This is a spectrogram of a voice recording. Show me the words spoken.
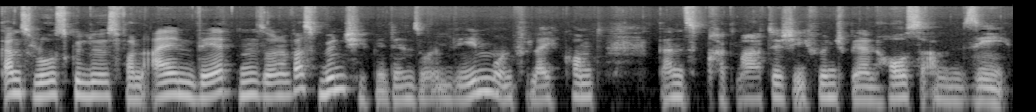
ganz losgelöst von allen Werten, sondern was wünsche ich mir denn so im Leben? Und vielleicht kommt ganz pragmatisch, ich wünsche mir ein Haus am See.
